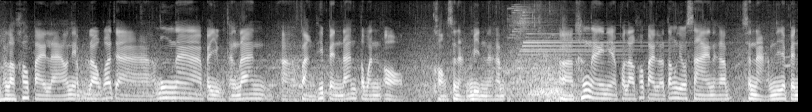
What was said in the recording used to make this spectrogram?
พอเราเข้าไปแล้วเนี่ยเราก็จะมุ่งหน้าไปอยู่ทางด้านฝั่งที่เป็นด้านตะวันออกของสนามบินนะครับข้างในเนี่ยพอเราเข้าไปเราต้องเลี้ยวซ้ายนะครับ สนามนี่จะเป็น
